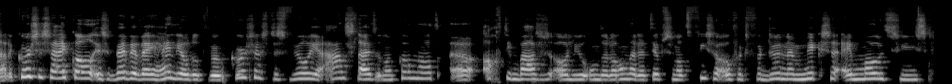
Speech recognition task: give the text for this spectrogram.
Nou, de cursus, zei ik al, is www.helio.work cursus. Dus wil je aansluiten, dan kan dat. Uh, eh, 18 basisolie, onder andere tips en adviezen over het verdunnen, mixen, emoties,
